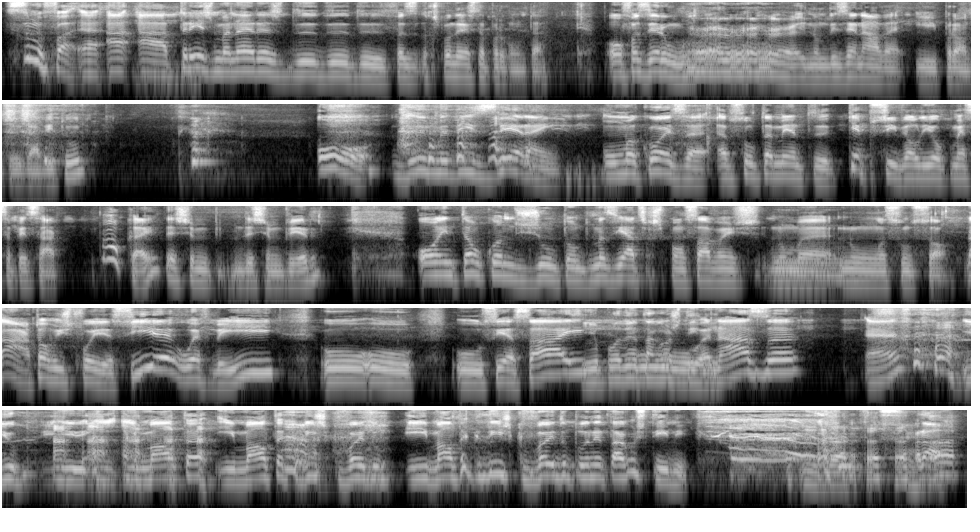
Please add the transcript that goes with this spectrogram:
Se me fa- há, há três maneiras de, de- de fazer- de responder esta pergunta. Ou fazer um e não me dizer nada e pronto, eu já vi tudo. Ou de me dizerem uma coisa absolutamente que é possível e eu começo a pensar, ok, deixa-me deixa ver. Ou então quando juntam demasiados responsáveis numa, num assunto só. Ah, então isto foi a CIA, o FBI, o, o, o CSI, E o Planeta Agostinho. a NASA. E, o- e- e- malta, e malta que diz que veio do, e malta que diz que veio do planeta Agostini. Bravo.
